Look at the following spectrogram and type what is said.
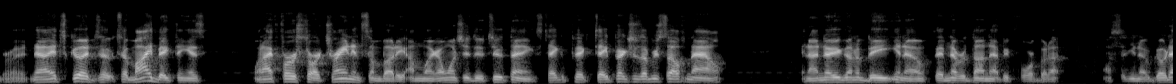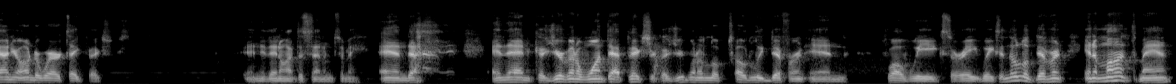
right. Now it's good. So, so my big thing is when I first start training somebody, I'm like, I want you to do two things: take a pic, take pictures of yourself now, and I know you're going to be, you know, they've never done that before, but I, I said, you know, go down your underwear, take pictures, and they don't have to send them to me, and uh, and then because you're going to want that picture because you're going to look totally different in 12 weeks or eight weeks, and they'll look different in a month, man.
